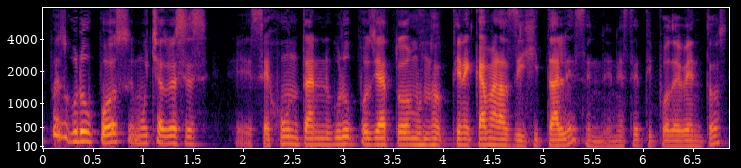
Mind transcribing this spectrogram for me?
pues grupos, muchas veces eh, se juntan grupos, ya todo el mundo tiene cámaras digitales en, este tipo de eventos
